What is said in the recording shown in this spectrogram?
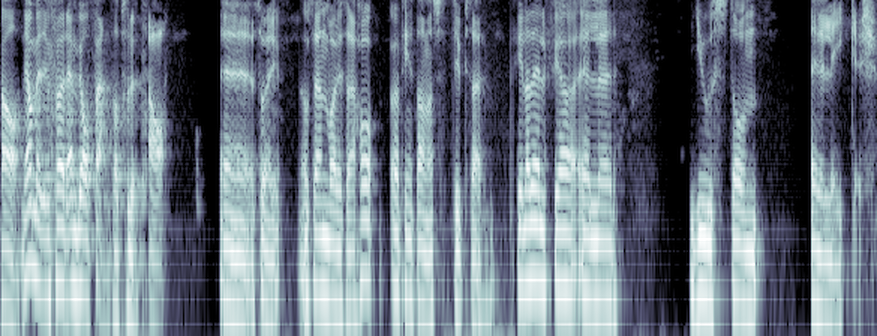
ja, ja, men för NBA-fans, absolut. Ja. Eh, så är det ju. Och sen var det så här, ha, vad finns det annars? Typ så här, Philadelphia eller Houston eller Lakers.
